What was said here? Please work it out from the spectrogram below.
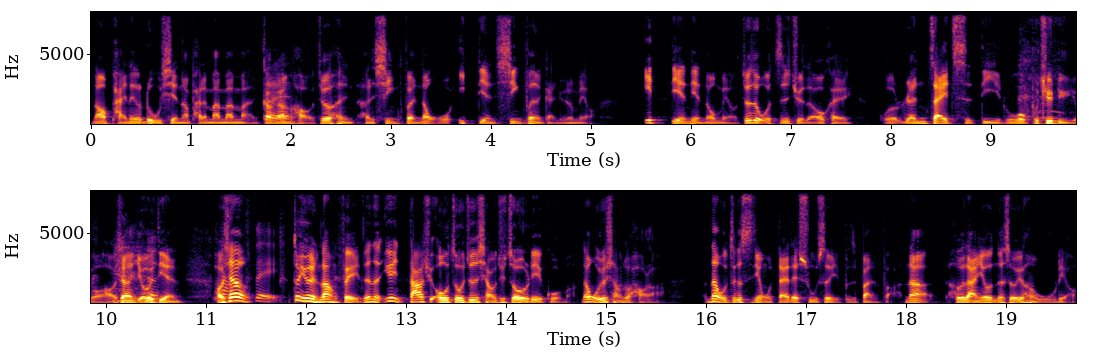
然后排那个路线啊，排的满满满，刚刚好，就很很兴奋。那我一点兴奋的感觉都没有，一点点都没有。就是我只是觉得 OK，我人在此地，如果不去旅游，好像有一点，好像浪费对，有点浪费，真的。因为大家去欧洲就是想要去周游列国嘛，那我就想说，好了，那我这个时间我待在宿舍也不是办法。那荷兰又那时候又很无聊，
